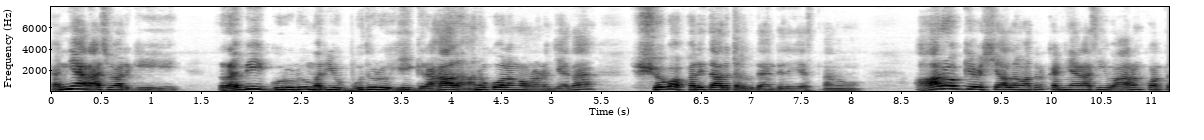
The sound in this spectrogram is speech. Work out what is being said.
కన్యా రాశి వారికి రవి గురుడు మరియు బుధుడు ఈ గ్రహాలు అనుకూలంగా ఉండడం చేత శుభ ఫలితాలు కలుగుతాయని తెలియజేస్తున్నాను. ఆరోగ్య విషయాల్లో మాత్రం కన్యారాశి ఈ వారం కొంత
